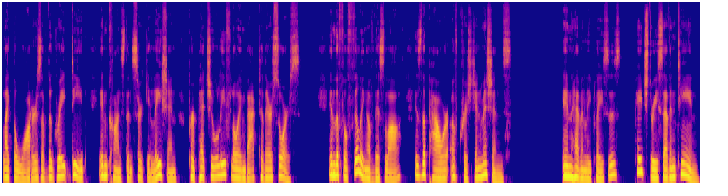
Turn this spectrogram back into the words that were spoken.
like the waters of the great deep, in constant circulation, perpetually flowing back to their source. In the fulfilling of this law is the power of Christian missions. In Heavenly Places, page 317.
